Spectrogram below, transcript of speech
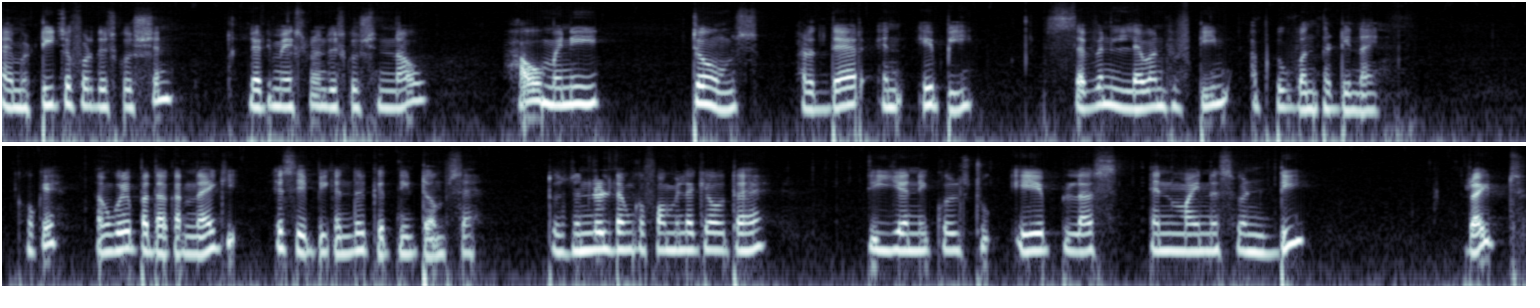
I am a teacher for this question. Let me explain this question now. How many terms are there in AP 7, 11, 15 up to 139? Okay हमको ये पता करना है कि इस एपी के अंदर कितनी टर्म्स हैं। तो जनरल टर्म का फॉर्मूला क्या होता है? T N equals to A plus N minus one D right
